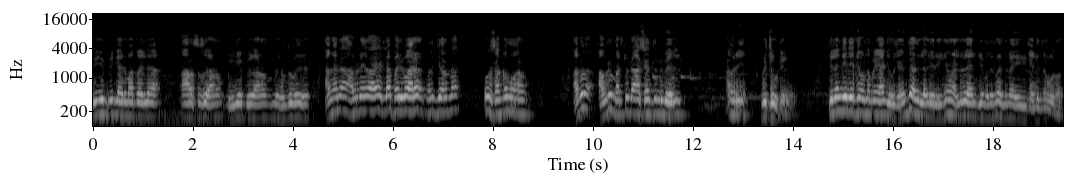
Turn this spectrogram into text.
ബി ജെ പിക്കാർ മാത്രമല്ല ആർ എസ് എസ് കാണും ബി ജെ പി കാണും ഹിന്ദു അങ്ങനെ അവരുടേതായ എല്ലാ പരിവാരങ്ങളും ചേർന്ന ഒരു സംഗമമാണ് അത് അവർ മറ്റൊരു ആശയത്തിന്റെ പേരിൽ അവരെ വിളിച്ചു കൂട്ടിയത് തില്ലങ്കേരിയൊക്കെ വന്നപ്പോൾ ഞാൻ ചോദിച്ചു എന്താ തില്ലങ്കേരി? ഇങ്ങനെ നല്ലൊരു കാര്യം ചെയ്യുമ്പോൾ നിങ്ങൾ എന്തിനാണ് ഈ ശല്യത്തിന് പോകുന്നത്?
